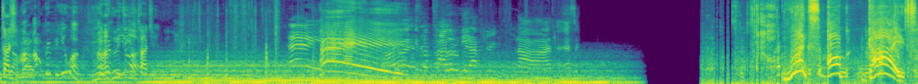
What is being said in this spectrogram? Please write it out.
you touch it, bro. I'm, I'm gripping you up. I'm No, who gripping you you think you up. touch it? Hey! It's a little bit after. Nah, that's a. What's up, guys?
